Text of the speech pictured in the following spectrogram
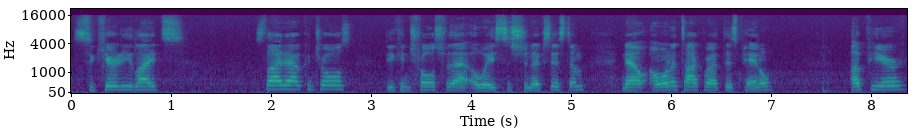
security lights, slide out controls, the controls for that Oasis Chinook system. Now, I want to talk about this panel. Up here,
